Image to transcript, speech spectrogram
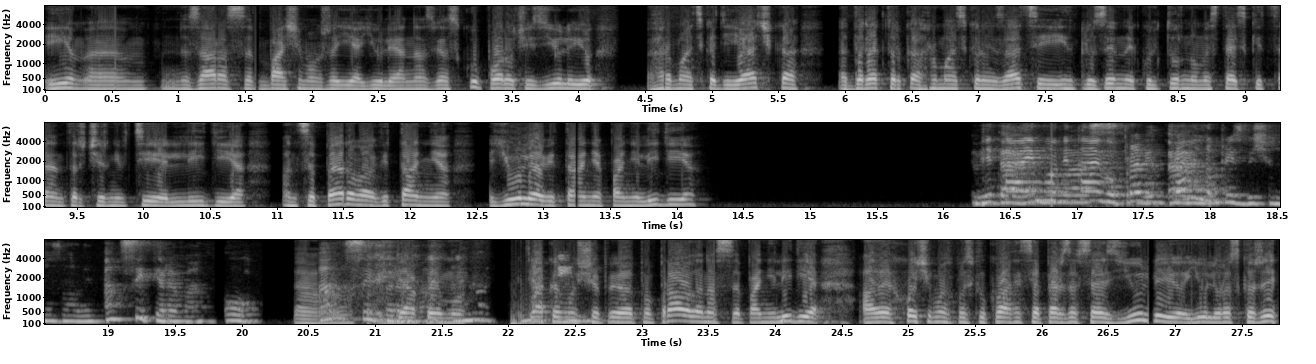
І е, зараз бачимо, вже є Юлія на зв'язку. Поруч із Юлією громадська діячка, директорка громадської організації Інклюзивний культурно-мистецький центр Чернівці Лідія Анцеперова. Вітання Юлія, вітання пані Лідія. Вітаємо, вас, вітаємо. Прав- вітаємо. Правильно прізвище назвали? Анциперова. О, Так, Дякуємо. Дякуємо, що е, поправили нас, пані Лідія. Але хочемо поспілкуватися перш за все з Юлією. Юлю, розкажи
